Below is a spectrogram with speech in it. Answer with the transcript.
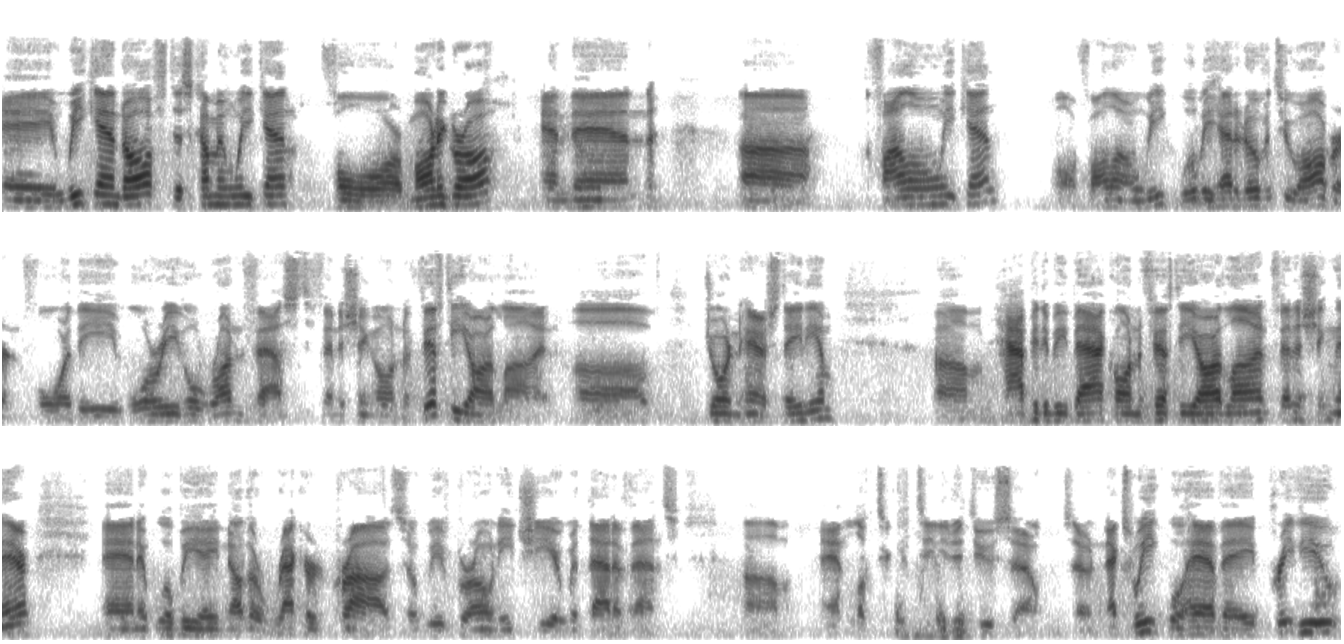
a weekend off this coming weekend for Mardi Gras, and then uh, the following weekend or following week, we'll be headed over to Auburn for the War Eagle Run Fest, finishing on the 50 yard line of Jordan Hare Stadium. Um, happy to be back on the 50 yard line, finishing there, and it will be another record crowd. So we've grown each year with that event um, and look to continue to do so. So next week, we'll have a preview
